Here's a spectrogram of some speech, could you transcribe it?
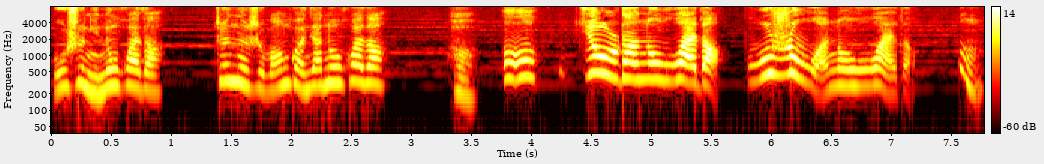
不是你弄坏的，真的是王管家弄坏的？哼，哦哦，就是他弄坏的，不是我弄坏的。哼，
